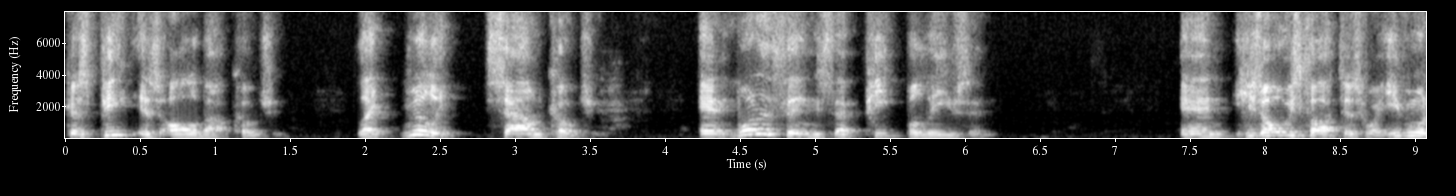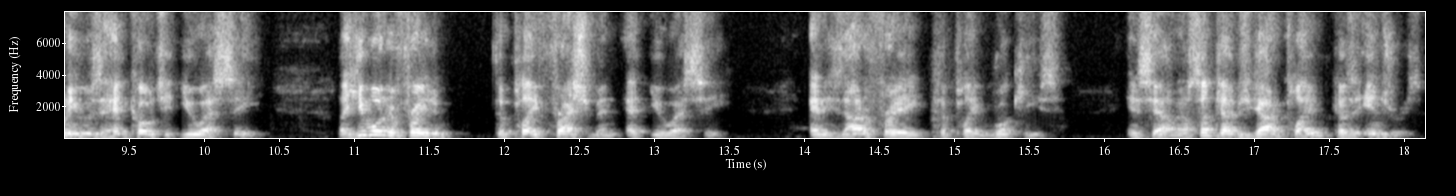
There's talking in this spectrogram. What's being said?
Because Pete is all about coaching, like really sound coaching. And one of the things that Pete believes in, and he's always thought this way, even when he was a head coach at USC, like he wasn't afraid to, to play freshmen at USC, and he's not afraid to play rookies in Seattle. Now, sometimes you got to play them because of injuries.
